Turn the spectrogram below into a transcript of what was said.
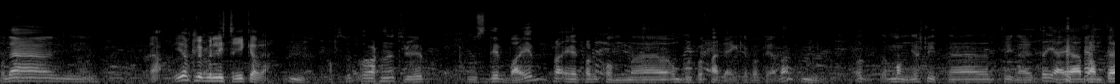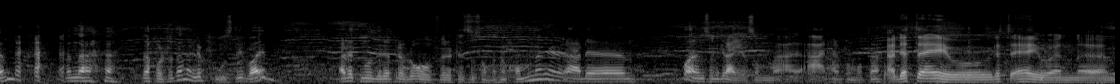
Og det ja, gjør klubben litt rikere. Absolutt. Og Det har vært en utrolig positiv vibe fra, helt fra vi kom uh, om bord på ferja egentlig på fredag. Og er mange slitne tryner ute. Jeg er blant dem. Men det er, det er fortsatt en veldig positiv vibe. Er dette noe dere prøver å overføre til sesongen som kommer, eller er det bare en sånn greie som er, er her, på en måte? Ja, dette er jo, dette er jo en eh,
